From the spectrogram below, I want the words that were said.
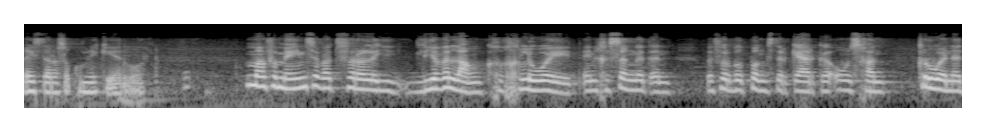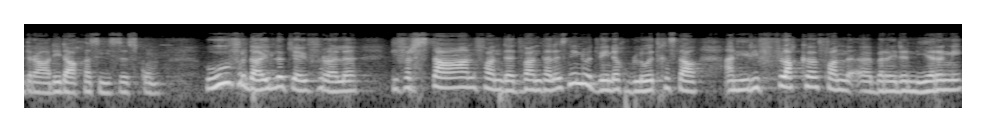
luisteraars gekommunikeer word. Maar vir mense wat vir hulle lewe lank geglo het en gesing het in byvoorbeeld Pinksterkerke, ons gaan krone dra die dag as Jesus kom. Hoe verduidelik jy vir hulle die verstaan van dit want hulle is nie noodwendig blootgestel aan hierdie vlakke van uh, beredenering nie.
